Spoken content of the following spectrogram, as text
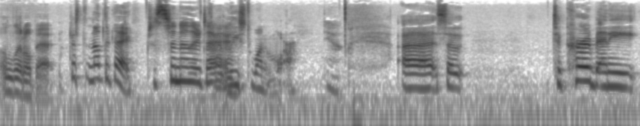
a little bit. just another day. Just another day. At least one more. Yeah. Uh, so, to curb any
